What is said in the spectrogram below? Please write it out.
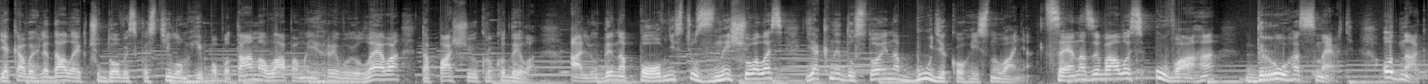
яка виглядала як чудовисько з тілом гіпопотама, лапами і гривою лева та пащею крокодила. А людина повністю знищувалась як недостойна будь-якого існування. Це називалось увага, друга смерть. Однак,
